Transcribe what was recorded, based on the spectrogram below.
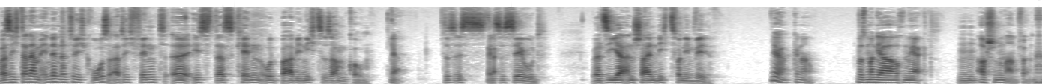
Was ich dann am Ende natürlich großartig finde, äh, ist, dass Ken und Barbie nicht zusammenkommen. Ja. Das ist, das ist sehr gut. Weil sie ja anscheinend nichts von ihm will. Ja, genau. Was man ja auch merkt. Mhm. Auch schon am Anfang.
